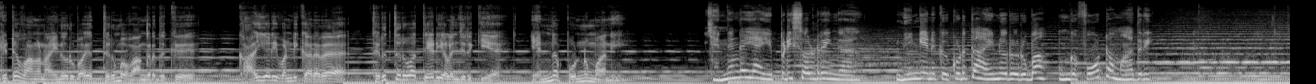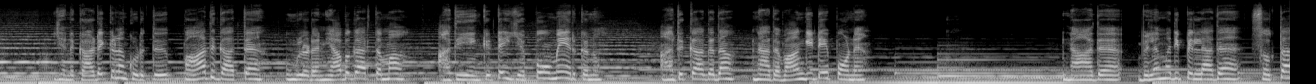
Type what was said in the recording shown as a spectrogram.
என்கிட்ட வாங்கின ஐநூறு ரூபாயை திரும்ப வாங்குறதுக்கு காய்கறி வண்டிக்காரரை தெரு தெருவா தேடி அலைஞ்சிருக்கிய. என்ன பொண்ணுமா நீ? என்னங்கய்யா இப்படி சொல்றீங்க? நீங்க எனக்கு கொடுத்த ஐநூறு ரூபாய் உங்க போட்டோ மாதிரி. எனக்கு அடைக்கலம் கொடுத்து பாதுகாத்த உங்களோட ஞாபகார்த்தமா அது என்கிட்ட எப்பவுமே இருக்கணும். அதுக்காக தான் நான் அதை வாங்கிட்டே போனேன். நான் அதை விலமதிப்பில்லாத சொத்தா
